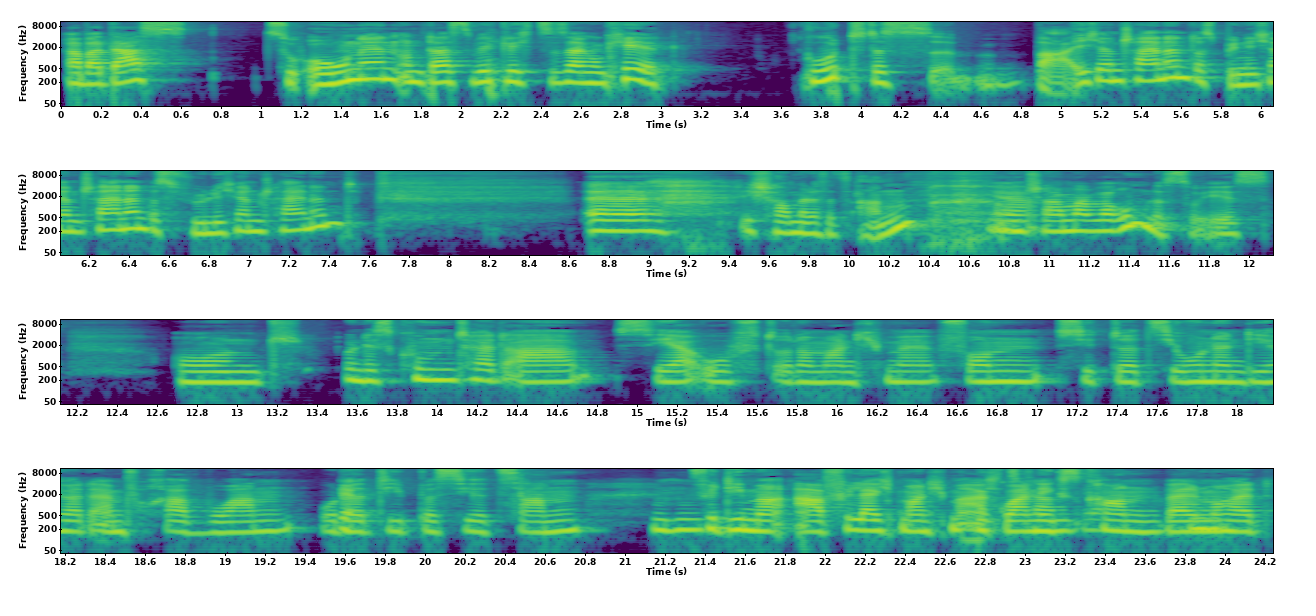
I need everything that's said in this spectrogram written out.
Aber das zu ownen und das wirklich zu sagen, okay, gut, das war ich anscheinend, das bin ich anscheinend, das fühle ich anscheinend äh, ich schaue mir das jetzt an ja. und schaue mal, warum das so ist. Und und es kommt halt auch sehr oft oder manchmal von Situationen, die halt einfach auch waren oder ja. die passiert sind, mhm. für die man auch vielleicht manchmal nichts auch gar kann, nichts kann, weil mhm. man halt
